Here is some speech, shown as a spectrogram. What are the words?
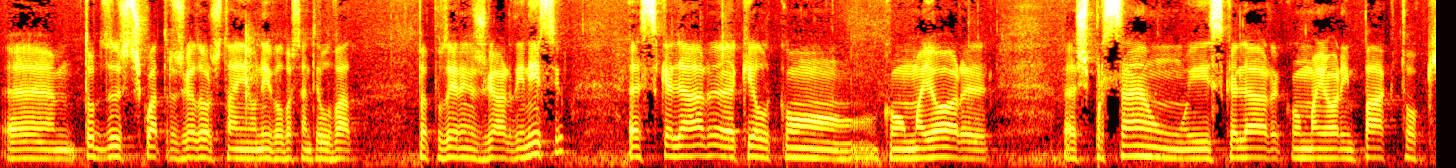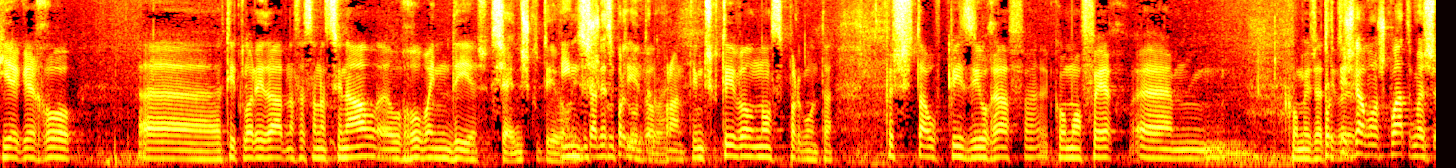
Uh, todos estes quatro jogadores têm um nível bastante elevado para poderem jogar de início. Uh, se calhar, aquele com, com maior uh, expressão e se calhar com maior impacto ou que agarrou a titularidade na Seleção Nacional, uh, o Rubem Dias. Isso é indiscutível. Isso já nem se Indiscutível, pergunta, não é? pronto, indiscutível não se pergunta. Depois está o Pizzi e o Rafa, como ao ferro, hum, como eu já Por ti tive... jogavam os quatro, mas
